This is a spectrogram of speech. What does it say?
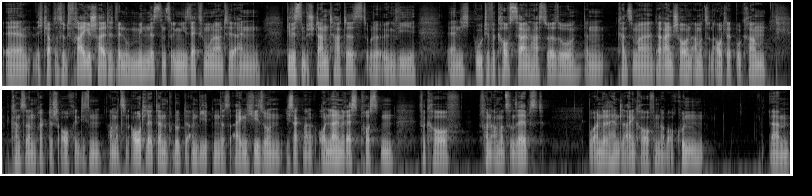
Äh, ich glaube, das wird freigeschaltet, wenn du mindestens irgendwie sechs Monate einen gewissen Bestand hattest oder irgendwie äh, nicht gute Verkaufszahlen hast oder so. Dann kannst du mal da reinschauen, Amazon Outlet Programm. Da kannst du dann praktisch auch in diesem Amazon Outlet deine Produkte anbieten. Das ist eigentlich wie so ein, ich sag mal, Online-Restposten Verkauf von Amazon selbst, wo andere Händler einkaufen, aber auch Kunden. Ähm,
